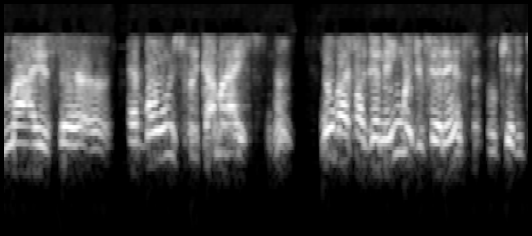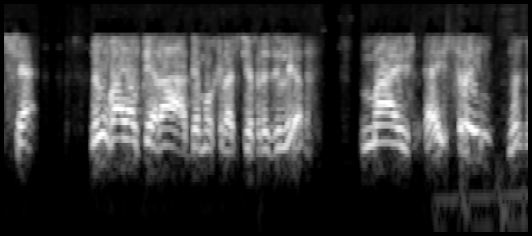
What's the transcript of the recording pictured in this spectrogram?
Mas uh, é bom explicar mais. Né? Não vai fazer nenhuma diferença o que ele disser. Não vai alterar a democracia brasileira. Mas é estranho. Né?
